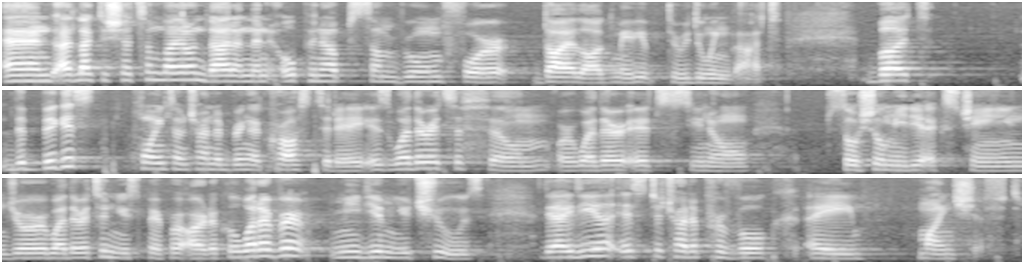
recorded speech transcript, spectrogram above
And I'd like to shed some light on that and then open up some room for dialogue, maybe through doing that. But the biggest point I'm trying to bring across today is whether it's a film or whether it's, you know, social media exchange or whether it's a newspaper article, whatever medium you choose, the idea is to try to provoke a mind shift.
